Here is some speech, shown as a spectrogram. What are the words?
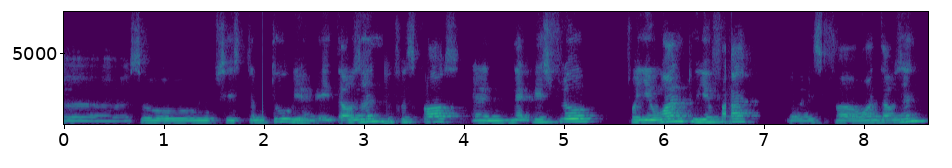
uh, so system 2 we have 8000 the first cost and net cash flow for year 1 to year 5 uh, is for 1000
